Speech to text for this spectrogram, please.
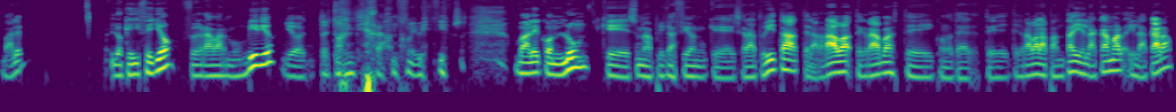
¿vale? lo que hice yo fue grabarme un vídeo, yo estoy todo el día grabando mis vídeos, ¿vale? Con Loom, que es una aplicación que es gratuita, te la graba, te grabas, te, y cuando te, graba la pantalla y la cámara, y la cara, o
